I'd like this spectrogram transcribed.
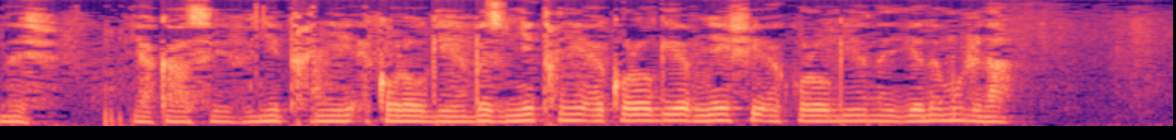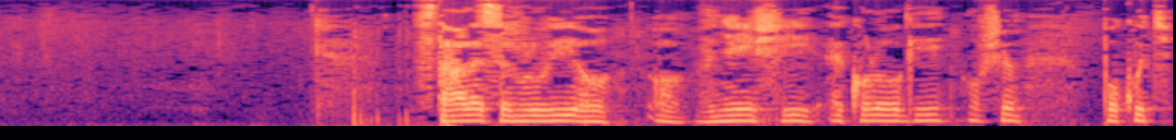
než jakási vnitřní ekologie. Bez vnitřní ekologie vnější ekologie je nemožná. Stále se mluví o o vnější ekologii. Ovšem, pokud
